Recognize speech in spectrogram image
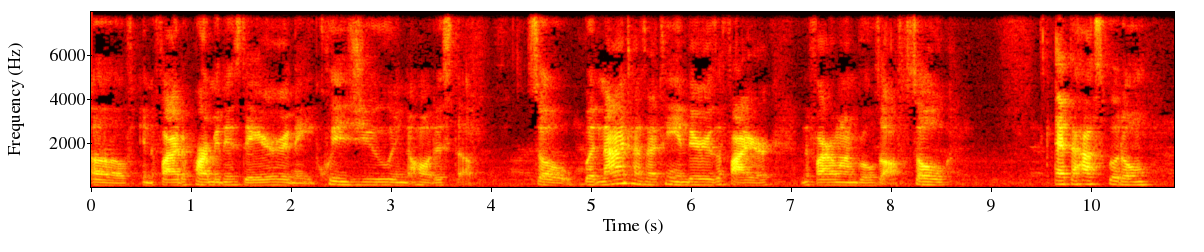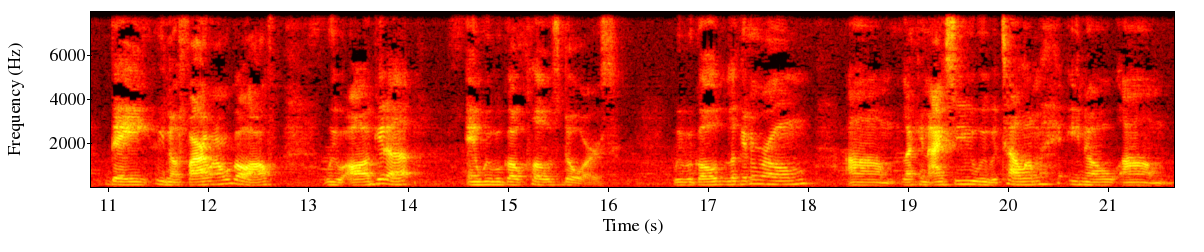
of, and the fire department is there and they quiz you and all this stuff. So, but nine times out of 10, there is a fire and the fire alarm goes off. So at the hospital, they, you know, fire alarm will go off. We will all get up and we will go close doors. We would go look in the room. Um, like in ICU, we would tell them, you know, um,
